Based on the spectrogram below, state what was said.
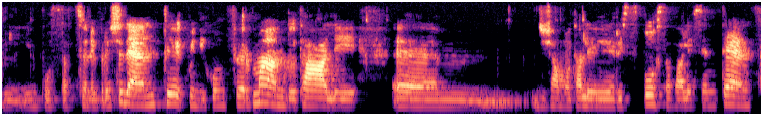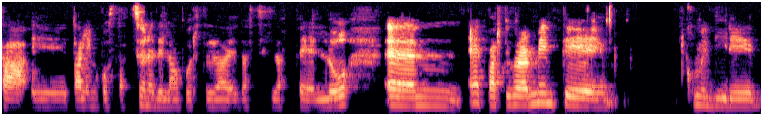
l'impostazione precedente, quindi confermando tale ehm, diciamo, tale risposta, tale sentenza e tale impostazione della Corte d'Assise d'Appello ehm, è particolarmente, come dire,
